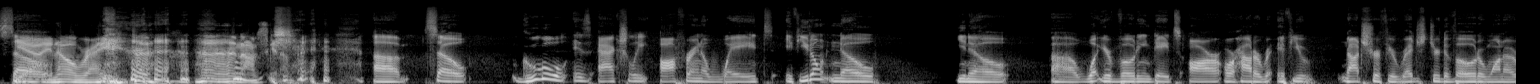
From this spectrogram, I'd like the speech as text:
So yeah, I know, right? no, I'm just kidding. so Google is actually offering a way to, if you don't know, you know, uh, what your voting dates are or how to, re- if you're not sure if you're registered to vote or want to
